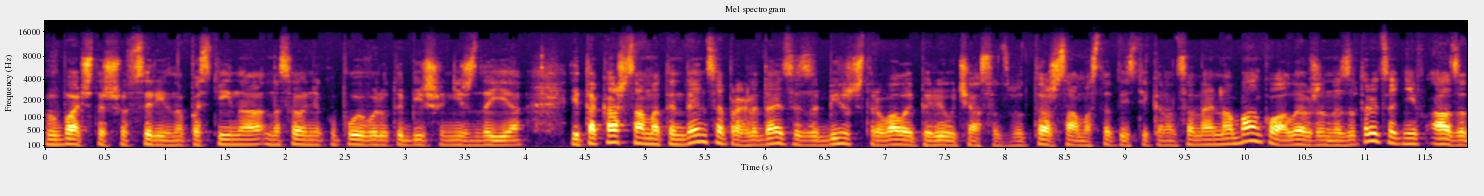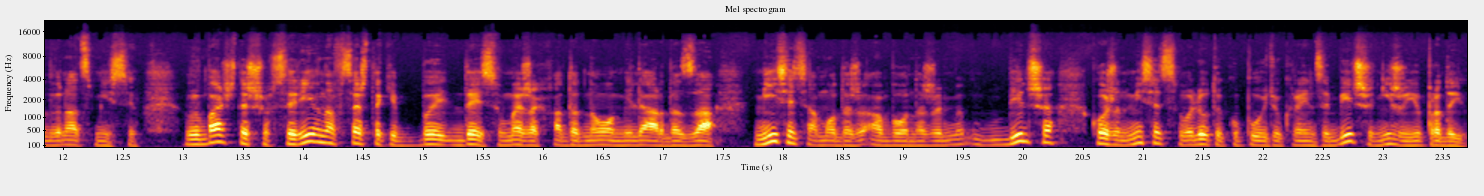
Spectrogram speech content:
Ви бачите, що все рівно постійно населення купує валюти більше, ніж здає. І така ж сама тенденція проглядається за більш тривалий період часу. Та ж сама статистика Національного банку, але вже не за 30 днів, а за 12 місяців. Ви бачите, що все рівно все ж таки десь в межах від 1 мільярда за місяць, або даже більше, кожен місяць валюти купують українці більше, ніж її продають.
